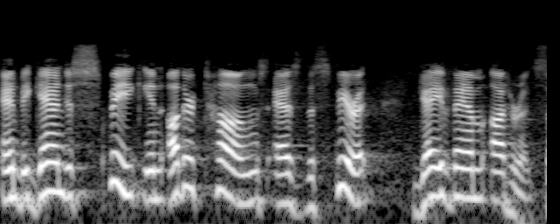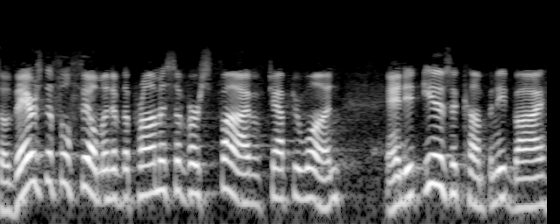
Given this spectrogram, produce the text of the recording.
and began to speak in other tongues as the Spirit gave them utterance. So there's the fulfillment of the promise of verse 5 of chapter 1, and it is accompanied by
